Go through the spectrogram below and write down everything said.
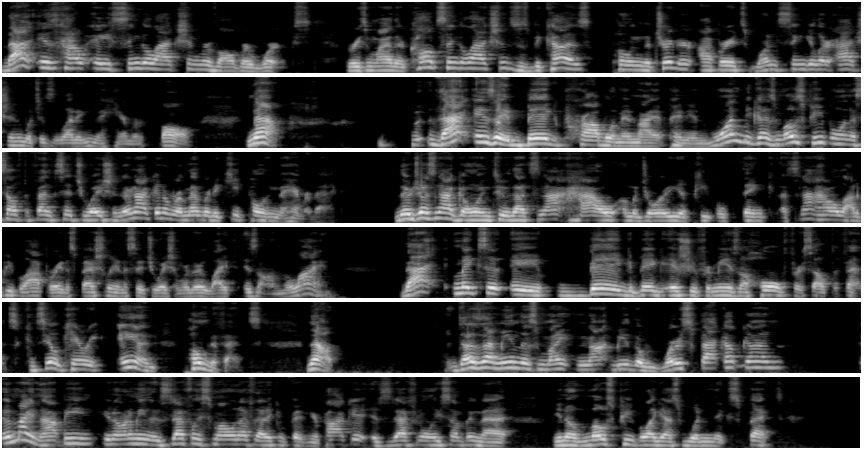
That is how a single action revolver works. The reason why they're called single actions is because pulling the trigger operates one singular action, which is letting the hammer fall. Now, that is a big problem in my opinion. One, because most people in a self defense situation, they're not going to remember to keep pulling the hammer back. They're just not going to. That's not how a majority of people think. That's not how a lot of people operate, especially in a situation where their life is on the line. That makes it a big, big issue for me as a whole for self defense, concealed carry, and home defense. Now, does that mean this might not be the worst backup gun? It might not be. You know what I mean? It's definitely small enough that it can fit in your pocket. It's definitely something that, you know, most people, I guess, wouldn't expect.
